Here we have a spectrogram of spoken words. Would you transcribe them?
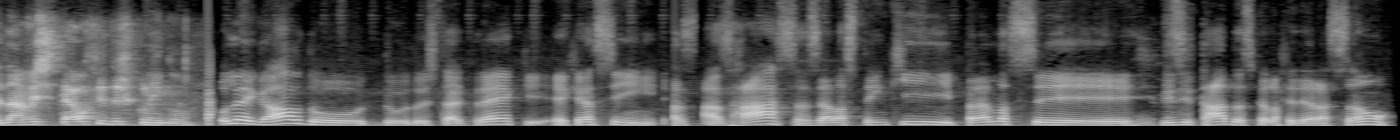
É nave stealth dos Klingon. O legal do, do, do Star Trek é que, assim, as, as raças, elas têm que, para elas ser visitadas pela Federação,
